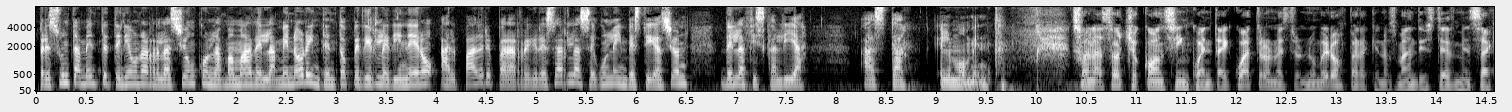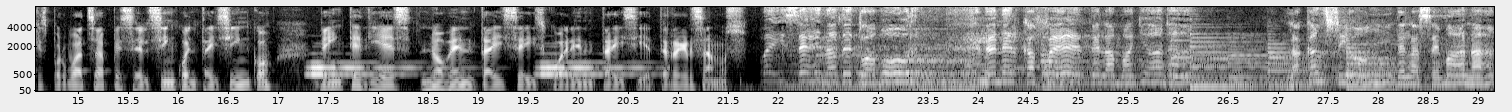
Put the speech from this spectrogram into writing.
Presuntamente tenía una relación con la mamá de la menor e intentó pedirle dinero al padre para regresarla, según la investigación de la Fiscalía. Hasta el momento. Son las 8.54. Nuestro número para que nos mande usted mensajes por WhatsApp es el 55 2010 96 47. Regresamos. Cena de tu amor en el café de la mañana, la canción de la semana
